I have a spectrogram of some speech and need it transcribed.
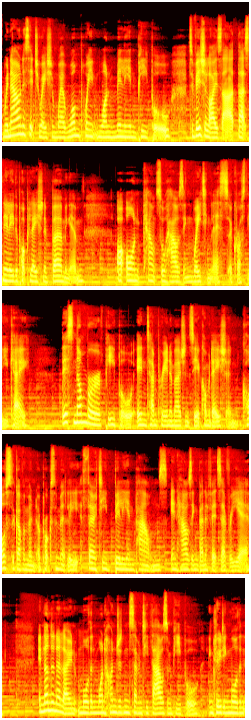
We're now in a situation where 1.1 million people, to visualise that, that's nearly the population of Birmingham, are on council housing waiting lists across the UK. This number of people in temporary and emergency accommodation costs the government approximately £30 billion in housing benefits every year. In London alone, more than 170,000 people, including more than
